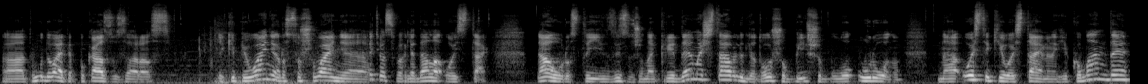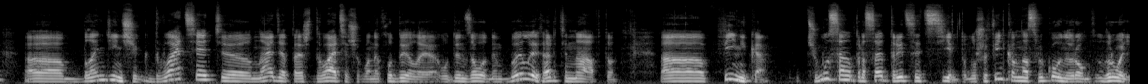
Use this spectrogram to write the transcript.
А, тому давайте показую зараз екіпювання, розташування ось виглядало ось так. Ауру стоїть, звісно ж, на крі ставлю для того, щоб більше було урону. На ось такі ось таймінги команди. Е, Блондінчик 20, е, Надя теж 20, щоб вони ходили один за одним били, гарті на авто. Е, Фініка. Чому саме пресет 37? Тому що Фінька в нас виконує роль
